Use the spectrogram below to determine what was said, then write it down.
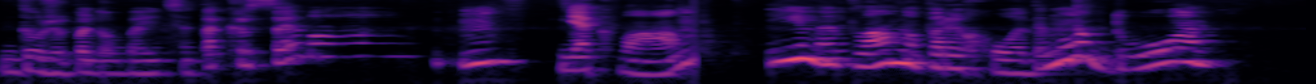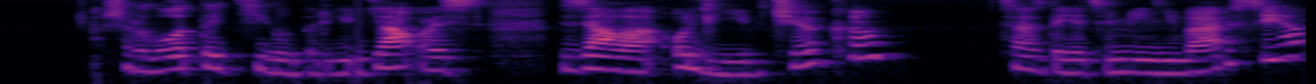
дуже подобається. Так красиво, як вам. І ми плавно переходимо до Шарлотти Тілбері. Я ось взяла олівчик. Це, здається, міні-версія.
